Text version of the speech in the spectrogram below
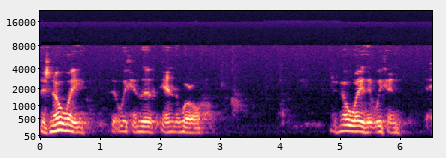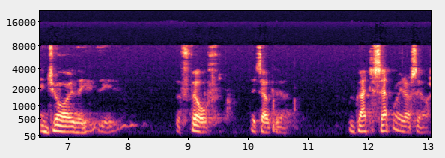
there's no way that we can live in the world. There's no way that we can enjoy the, the, the filth that's out there. We've got to separate ourselves.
